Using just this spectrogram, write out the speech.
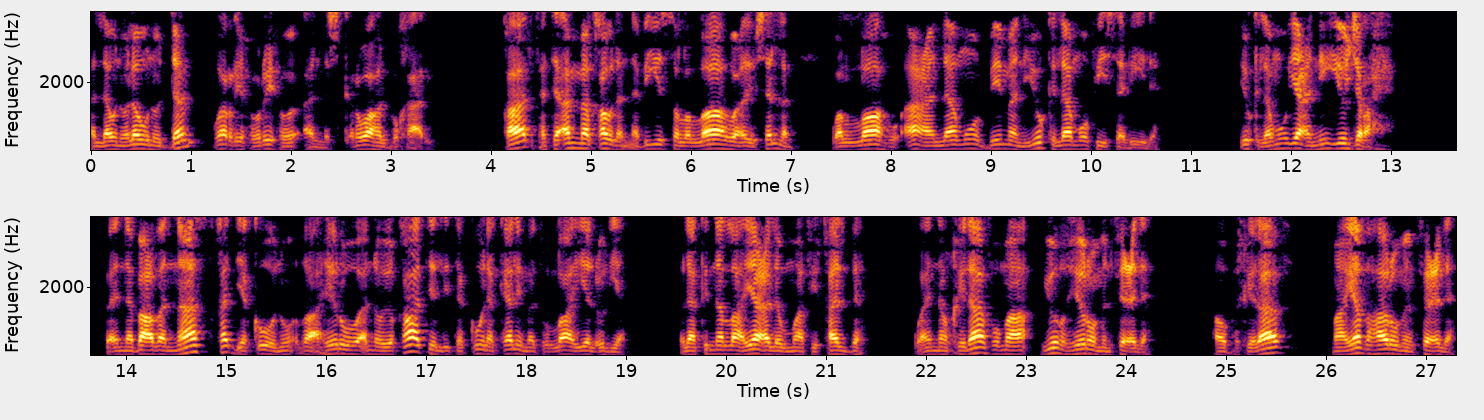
اللون لون الدم والريح ريح المسك رواه البخاري. قال فتأمل قول النبي صلى الله عليه وسلم والله أعلم بمن يكلم في سبيله. يكلم يعني يجرح. فإن بعض الناس قد يكون ظاهره أنه يقاتل لتكون كلمة الله هي العليا ولكن الله يعلم ما في قلبه وأنه خلاف ما يظهر من فعله أو بخلاف ما يظهر من فعله.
